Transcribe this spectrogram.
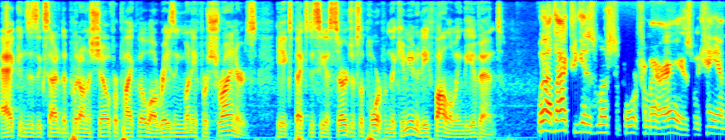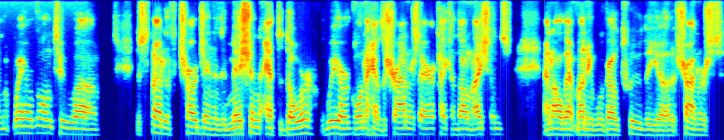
Atkins is excited to put on a show for Pikeville while raising money for Shriners. He expects to see a surge of support from the community following the event. Well, I'd like to get as much support from our area as we can. We're going to, uh, of charging an admission at the door, we are going to have the Shriners there taking donations, and all that money will go to the uh, Shriners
